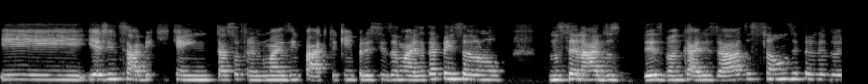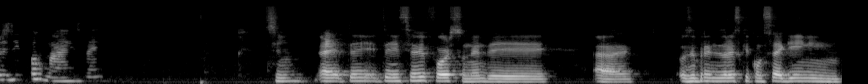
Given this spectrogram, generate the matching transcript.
E, e a gente sabe que quem está sofrendo mais impacto e quem precisa mais, até pensando no, no cenário dos desbancarizados, são os empreendedores informais, né? Sim, é, tem, tem esse reforço, né, de uh, os empreendedores que conseguem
